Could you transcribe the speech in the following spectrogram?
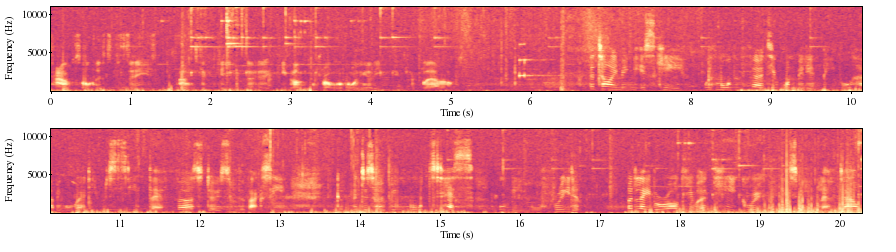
tabs on this disease and to keep, uh, keep it under control, avoiding any future flare-ups. The timing is key, with more than 31 million people having already received their first dose of the vaccine. The government is hoping more tests will mean more freedom. But Labour argue a key group is being left out,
